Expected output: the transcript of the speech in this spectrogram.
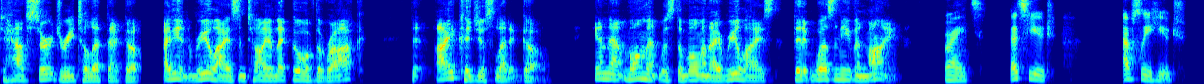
to have surgery to let that go. I didn't realize until I let go of the rock that I could just let it go. In that moment was the moment I realized that it wasn't even mine. Right. That's huge. Absolutely huge.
